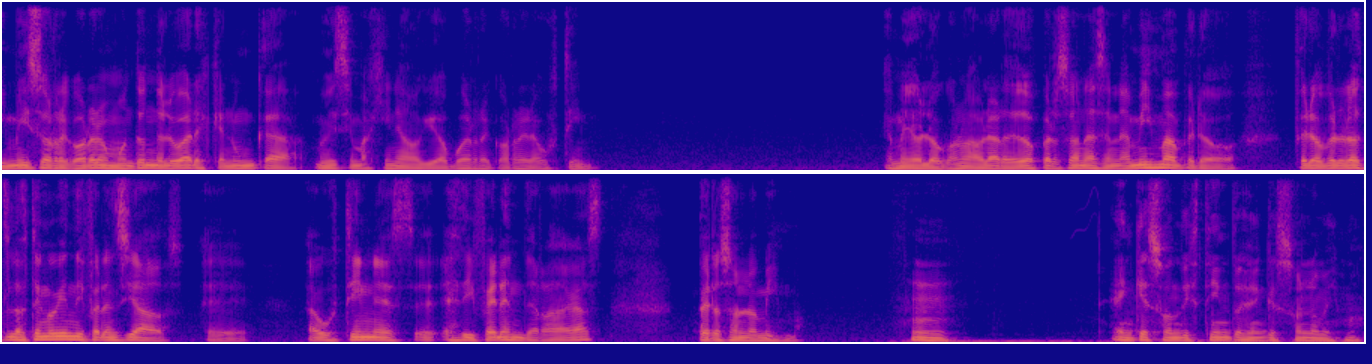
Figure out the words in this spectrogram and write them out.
y me hizo recorrer un montón de lugares que nunca me hubiese imaginado que iba a poder recorrer Agustín. Es medio loco, ¿no? Hablar de dos personas en la misma, pero, pero, pero los, los tengo bien diferenciados. Eh, Agustín es, es diferente a Radagast, pero son lo mismo. Hmm. ¿En qué son distintos y en qué son lo mismo?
